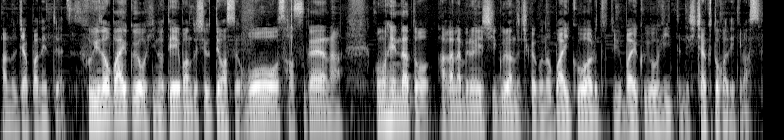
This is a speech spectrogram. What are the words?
あの、ジャパネットのやつ冬のバイク用品の定番として売ってますよ。おー、さすがやな。この辺だと、赤鍋の AC グランド近くのバイクワールドというバイク用品店で試着とかできます。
